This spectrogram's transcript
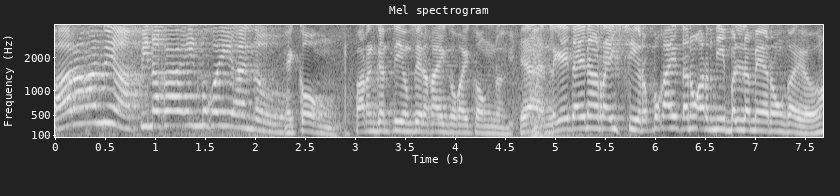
Parang ano yan, pinakain mo kay ano. Kay Kong. Parang ganito yung pinakain ko kay Kong nun. Yan, lagay tayo ng rice syrup o kahit anong arnibal na meron kayo.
